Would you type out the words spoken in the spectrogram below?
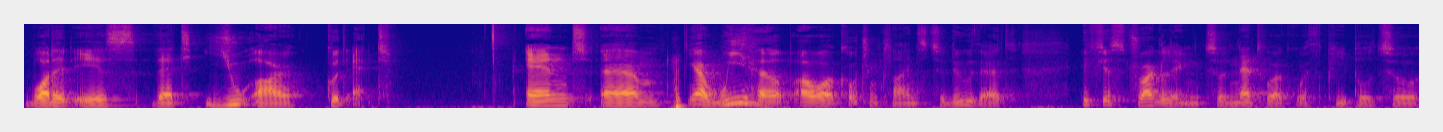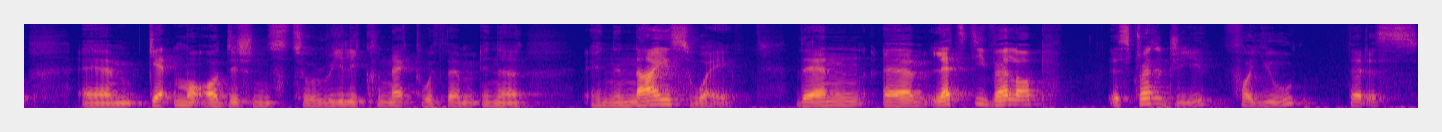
what it is that you are good at. And um, yeah, we help our coaching clients to do that. If you're struggling to network with people, to um, get more auditions, to really connect with them in a in a nice way, then um, let's develop a strategy for you that is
